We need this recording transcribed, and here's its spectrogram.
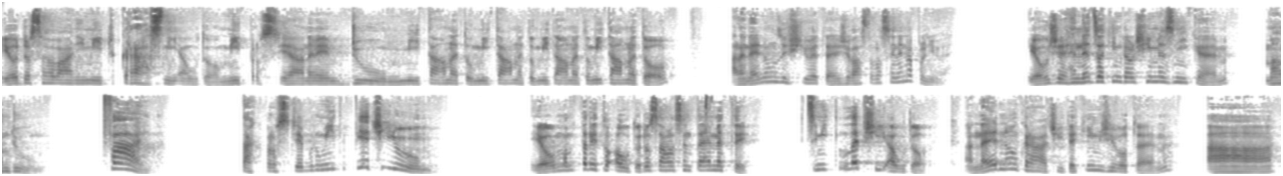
Jo, dosahování mít krásný auto, mít prostě, já nevím, dům, mít tamhle to, mít tamhle to, mít tamhle to, mít tamhle to. Ale najednou zjišťujete, že vás to vlastně nenaplňuje. Jo, že hned za tím dalším mezníkem mám dům. Fajn. Tak prostě budu mít větší dům. Jo, mám tady to auto, dosáhl jsem té mety. Chci mít lepší auto. A najednou kráčíte tím životem a,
